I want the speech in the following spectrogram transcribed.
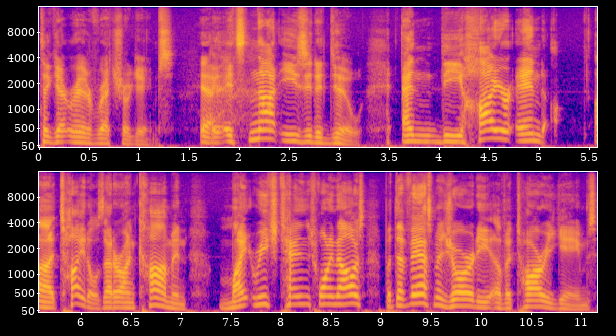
to get rid of retro games. Yeah. It's not easy to do. And the higher end uh, titles that are uncommon might reach $10, $20, but the vast majority of Atari games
